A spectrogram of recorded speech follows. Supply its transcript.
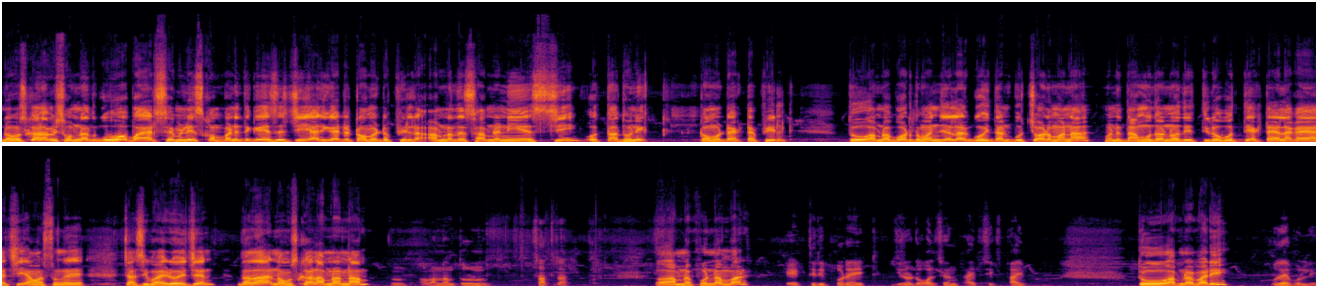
নমস্কার আমি Somnath Guha Bayer Seminis company থেকে এসেছি। আজকে একটা টমেটো ফিল্ড আপনাদের সামনে নিয়ে এসেছি অত্যাধুনিক টমেটো একটা ফিল্ড। তো আমরা বর্ধমান জেলার গৈতানপুর চরমানা মানে দামোদর নদীর তীরবর্তী একটা এলাকায় আছি। আমার সঙ্গে চাষি ভাই রয়েছেন। দাদা নমস্কার আপনার নাম? আমার নাম তরুণ সাতরা। আপনার phone number? Eight three four eight zero double seven five six five. তো আপনার বাড়ি? উদয়পল্লী।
